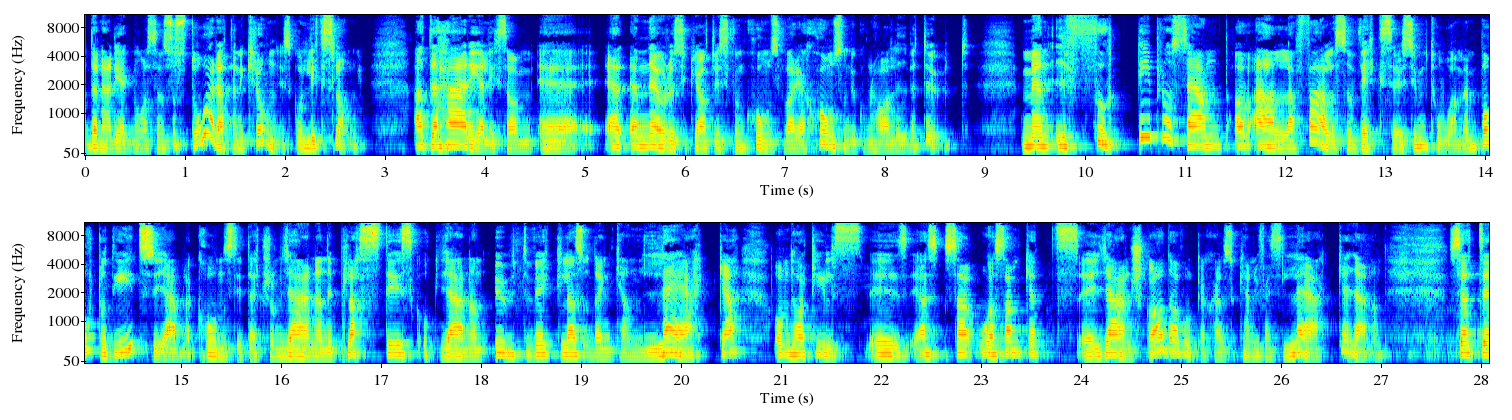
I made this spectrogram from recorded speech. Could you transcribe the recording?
den här diagnosen så står det att den är kronisk och livslång. Att det här är liksom eh, en neuropsykiatrisk funktionsvariation som du kommer ha livet ut. Men i 40% av alla fall så växer symptomen bort och det är inte så jävla konstigt eftersom hjärnan är plastisk och hjärnan utvecklas och den kan läka. Om du har tills, eh, alltså, åsamkats eh, hjärnskada av olika skäl så kan du faktiskt läka hjärnan. Så att eh,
